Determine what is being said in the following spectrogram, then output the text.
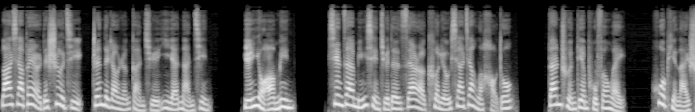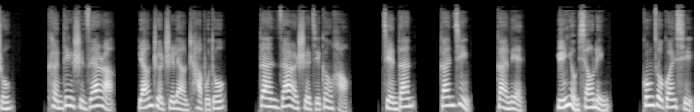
拉夏贝尔的设计真的让人感觉一言难尽。云有 Amin，现在明显觉得 Zara 客流下降了好多，单纯店铺氛围、货品来说，肯定是 Zara，两者质量差不多，但 Zara 设计更好，简单、干净、干练。云有肖林。工作关系，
